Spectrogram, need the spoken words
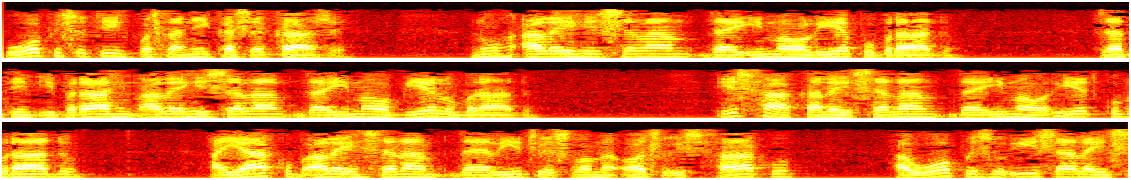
U opisu tih poslanika se kaže Nuh alaihi da je imao lijepu bradu. zatim Ibrahim a.s. da je imao bijelu bradu, Ishak a.s. da je imao rijetku bradu, a Jakub a.s. da je ličio svome ocu Ishaku, a u opisu Isa a.s.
